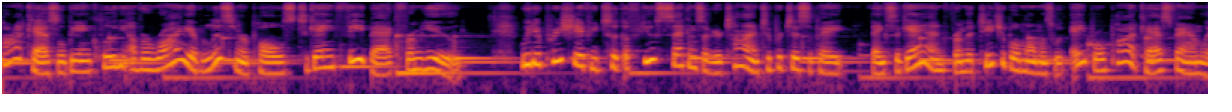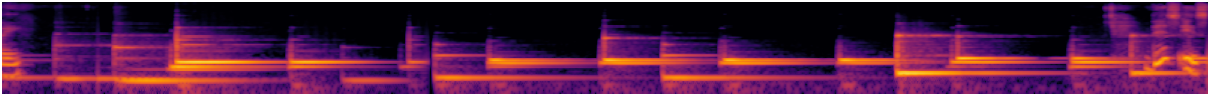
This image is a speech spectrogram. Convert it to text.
podcast will be including a variety of listener polls to gain feedback from you. We'd appreciate if you took a few seconds of your time to participate. Thanks again from the Teachable Moments with April podcast family. This is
